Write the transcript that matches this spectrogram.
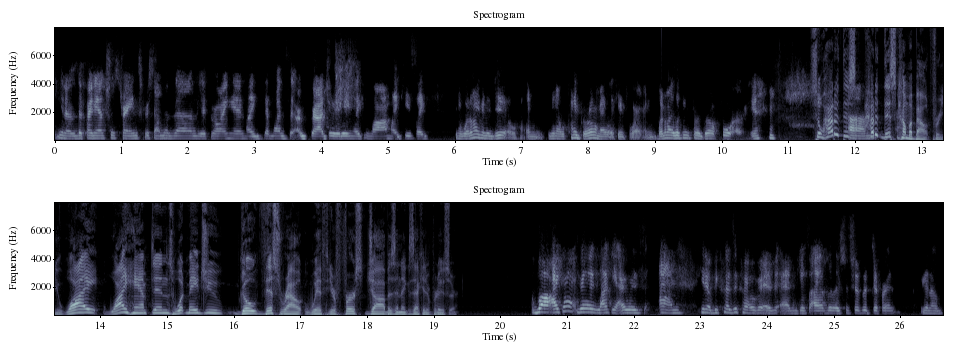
you know, the financial strains for some of them. You're throwing in like the ones that are graduating, like Lon, like he's like, you know, what am I going to do? And you know, what kind of girl am I looking for? And what am I looking for a girl for? So how did this Um, how did this come about for you why why Hamptons what made you go this route with your first job as an executive producer Well, I got really lucky. I was, um, you know, because of COVID and just I have relationships with different, you know,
